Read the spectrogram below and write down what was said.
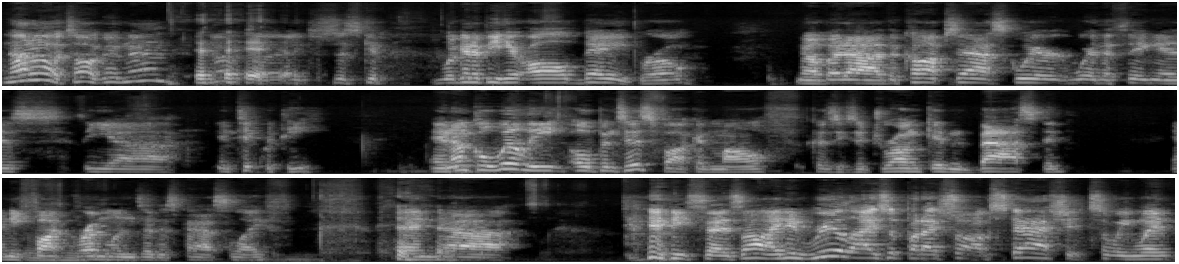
no, no, it's all good, man. No, it's, it's just get, we're gonna be here all day, bro. No, but uh, the cops ask where where the thing is, the uh, antiquity, and Uncle Willie opens his fucking mouth because he's a drunken bastard, and he fought Mhm. gremlins in his past life, and uh, he says, "Oh, I didn't realize it, but I saw him stash it." So he went,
